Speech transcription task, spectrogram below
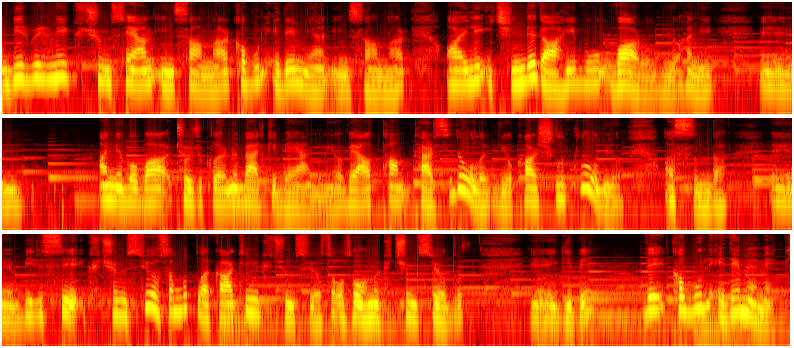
Birbirini küçümseyen insanlar, kabul edemeyen insanlar, aile içinde dahi bu var oluyor. Hani e, anne baba çocuklarını belki beğenmiyor veya tam tersi de olabiliyor, karşılıklı oluyor aslında. Ee, birisi küçümsüyorsa mutlaka kimi küçümsüyorsa o da onu küçümsüyordur e, gibi ve kabul edememek,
